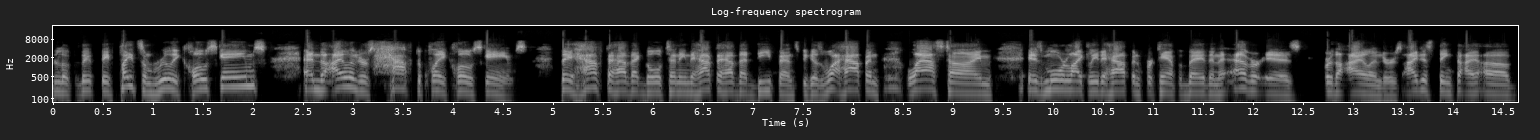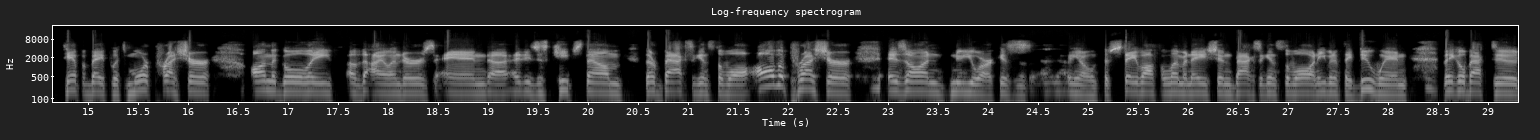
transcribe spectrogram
look, they, have played some really close games, and the Islanders have to play close games. They have to have that goaltending. They have to have that defense because what happened last time is more likely to happen for Tampa Bay than it ever is for the Islanders. I just think that uh, Tampa Bay puts more pressure on the goalie of the Islanders, and uh, it just keeps them their backs against the wall. All the pressure is on New York. Is you know to stave off elimination, backs against the wall, and even if they do win, they go back to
